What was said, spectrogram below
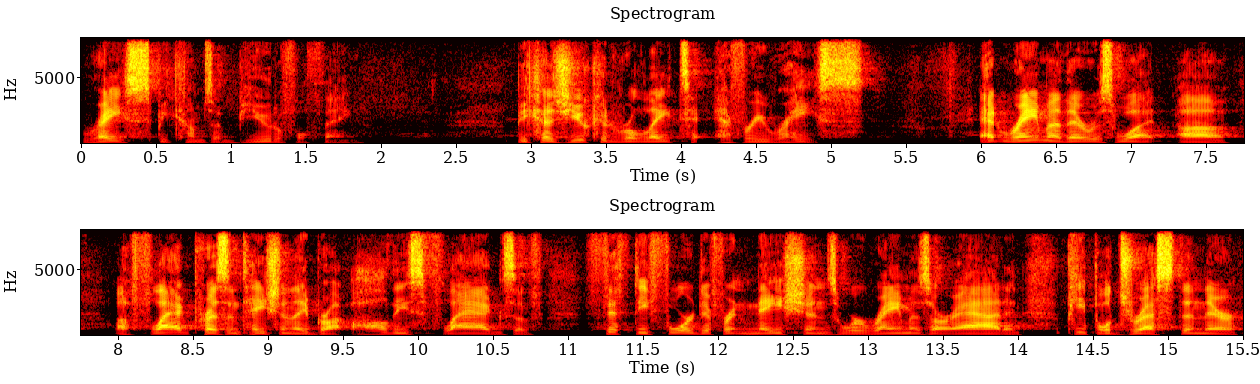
race becomes a beautiful thing because you could relate to every race. At Rhema, there was what? Uh, a flag presentation. They brought all these flags of 54 different nations where Rhemas are at, and people dressed in their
